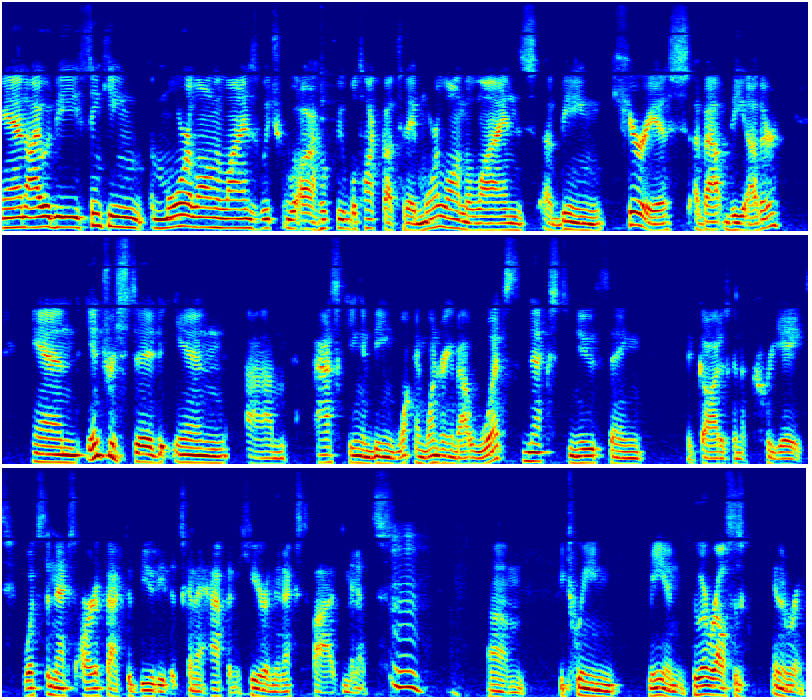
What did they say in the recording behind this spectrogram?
And I would be thinking more along the lines which I hope we'll talk about today, more along the lines of being curious about the other, and interested in um, asking and being and wondering about what's the next new thing that God is going to create. What's the next artifact of beauty that's going to happen here in the next five minutes Mm. um, between me and whoever else is in the room?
